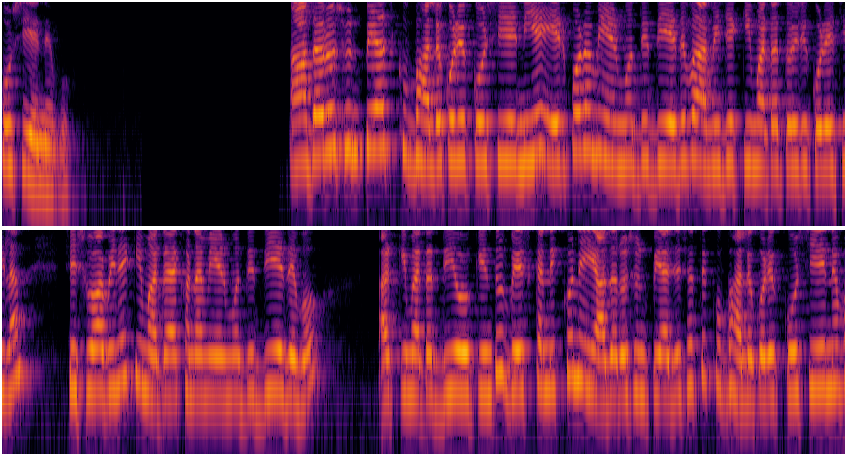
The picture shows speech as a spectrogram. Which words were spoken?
কষিয়ে নেব। আদা, রসুন, পেঁয়াজ খুব ভালো করে কষিয়ে নিয়ে এরপর আমি এর মধ্যে দিয়ে দেবো। আমি যে কিমাটা তৈরি করেছিলাম সেই সোয়াবিনের কিমাটা এখন আমি এর মধ্যে দিয়ে দেব। আর কিমাটা দিয়েও কিন্তু বেশ খানিক্ষণ এই আদা, রসুন, পেঁয়াজের সাথে খুব ভালো করে কষিয়ে নেব।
